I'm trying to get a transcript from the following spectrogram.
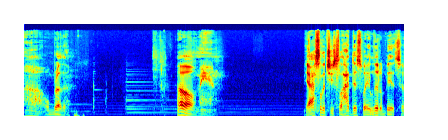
Oh, brother. Oh, man. Yeah, I'll let you slide this way a little bit so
